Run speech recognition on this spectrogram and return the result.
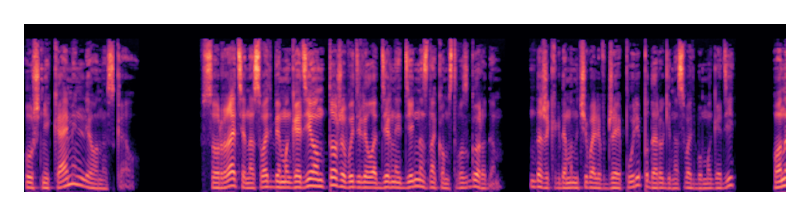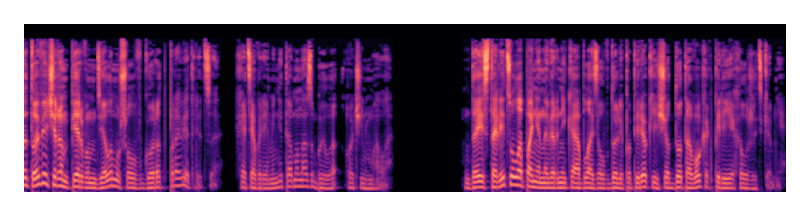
Уж не камень ли он искал? В Суррате на свадьбе Магади он тоже выделил отдельный день на знакомство с городом. Даже когда мы ночевали в Джайпуре по дороге на свадьбу Магади, он и то вечером первым делом ушел в город проветриться хотя времени там у нас было очень мало. Да и столицу Лопаня наверняка облазил вдоль и поперек еще до того, как переехал жить ко мне.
